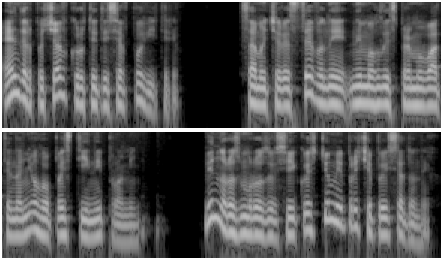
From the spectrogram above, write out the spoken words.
Ендер почав крутитися в повітрі. Саме через це вони не могли спрямувати на нього постійний промінь. Він розморозив свій костюм і причепився до них.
